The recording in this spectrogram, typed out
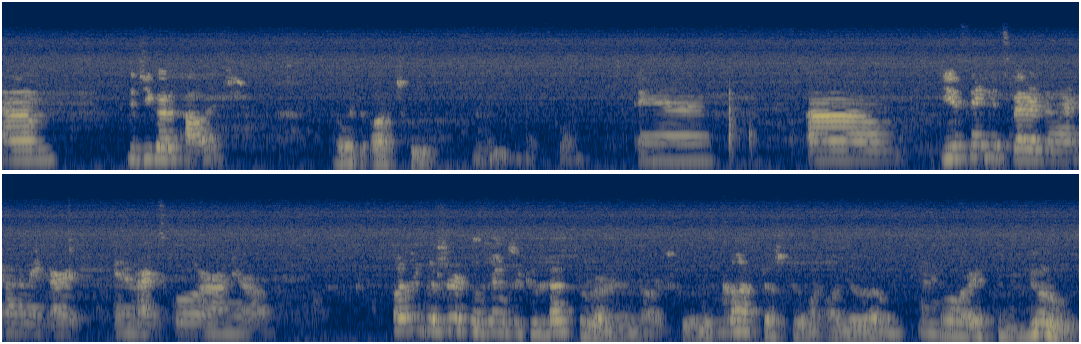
Um, did you go to college? I went to art school. Mm, cool. And um, do you think it's better to learn how to make art in an art school or on your own? I think there's certain things that you have to learn in art school. You can't just do it on your own. Mm. Or if you do,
